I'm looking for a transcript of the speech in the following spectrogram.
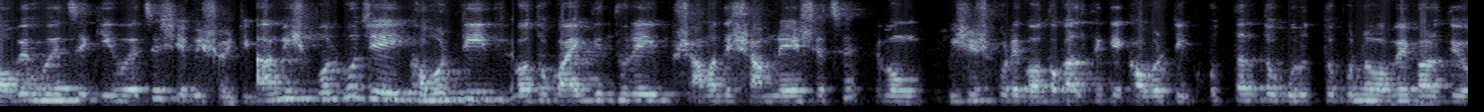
কবে হয়েছে, কি হয়েছে, সে বিষয়টি আমি বলব যে এই খবরটি গত কয়েকদিন ধরেই আমাদের সামনে এসেছে এবং বিশেষ করে গতকাল থেকে খবরটি অত্যন্ত গুরুত্বপূর্ণভাবে ভারতীয়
